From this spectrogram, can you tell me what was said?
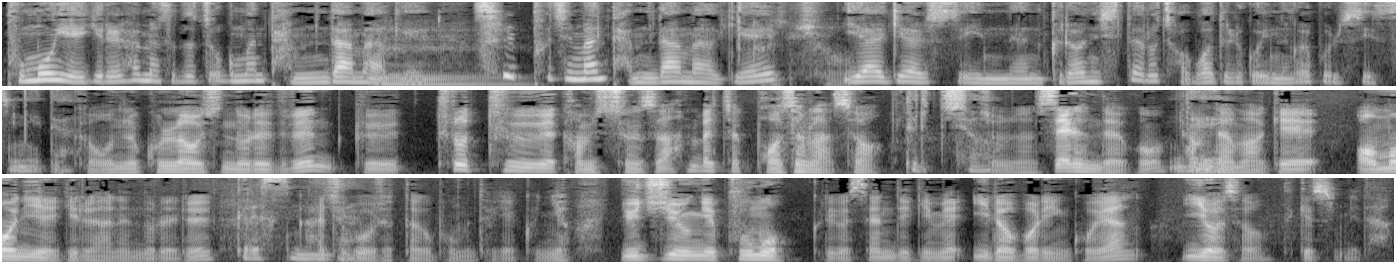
부모 얘기를 하면서도 조금은 담담하게 음. 슬프지만 담담하게 그렇죠. 이야기할 수 있는 그런 시대로 접어들고 있는 걸 볼 수 있습니다. 그러니까 오늘 골라오신 노래들은 그 트로트 의 감수성에서 한 발짝 벗어나서 그렇죠. 좀 세련되고 네. 담담하게 어머니 얘기를 하는 노래를 그렇습니다. 가지고 오셨다고 보면 되겠군요. 유지용의 부모 그리고 샌드김의 잃어버린 고향 이어서 듣겠습니다.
